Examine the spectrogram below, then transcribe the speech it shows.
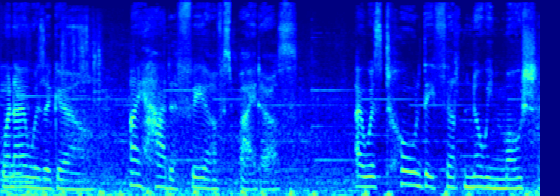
When I was a girl, I had a fear of spiders. I was told they felt no emotion,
